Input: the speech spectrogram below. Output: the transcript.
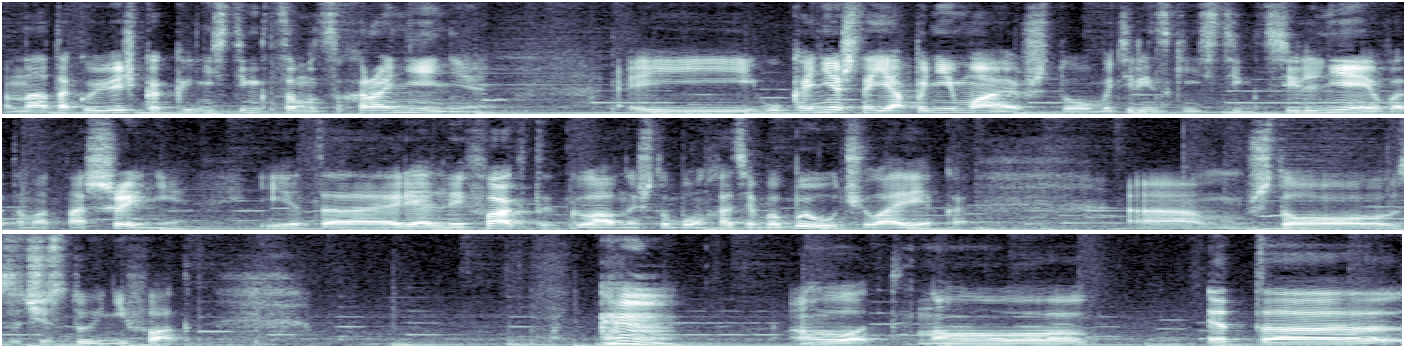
на, такую вещь, как инстинкт самосохранения. И, конечно, я понимаю, что материнский инстинкт сильнее в этом отношении. И это реальный факт. Главное, чтобы он хотя бы был у человека. Эм, что зачастую не факт. Вот. Но это...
